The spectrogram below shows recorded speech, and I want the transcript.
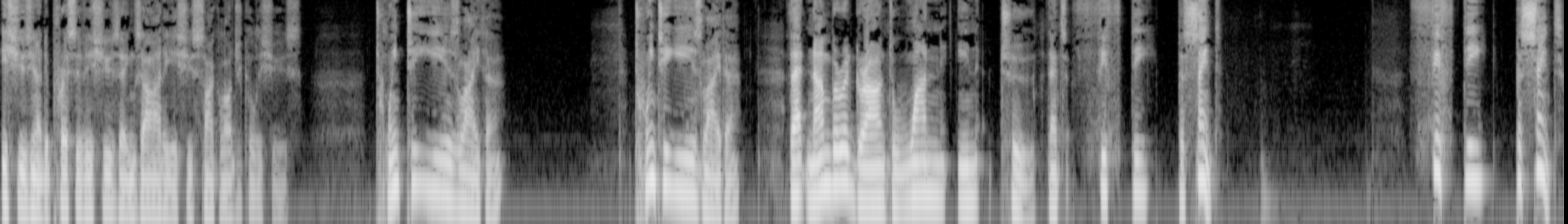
Issues, you know, depressive issues, anxiety issues, psychological issues. 20 years later, 20 years later, that number had grown to one in two. That's 50%. 50%.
